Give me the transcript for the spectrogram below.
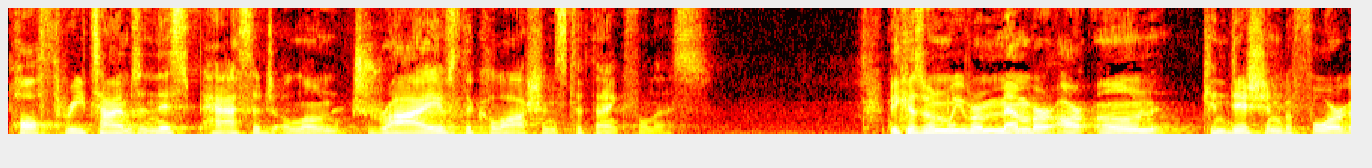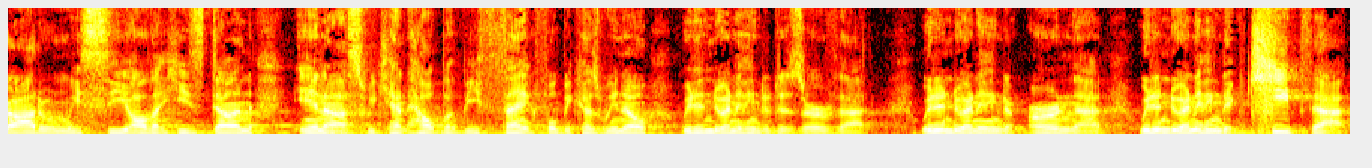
Paul, three times in this passage alone, drives the Colossians to thankfulness. Because when we remember our own condition before God, when we see all that He's done in us, we can't help but be thankful because we know we didn't do anything to deserve that. We didn't do anything to earn that. We didn't do anything to keep that.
